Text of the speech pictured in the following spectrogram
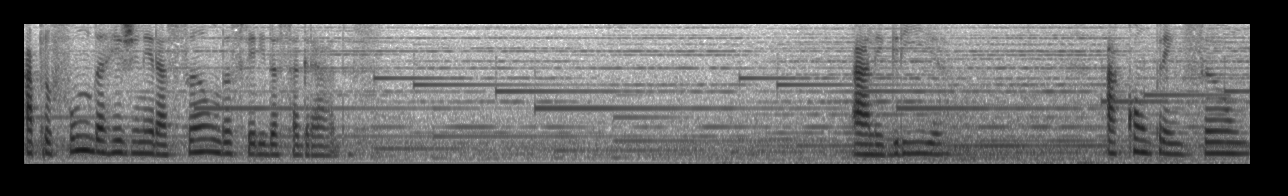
a profunda regeneração das feridas sagradas, a alegria, a compreensão,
